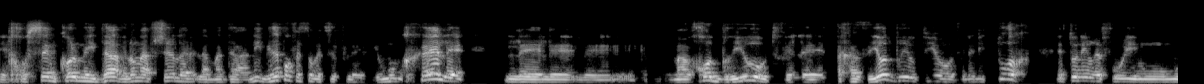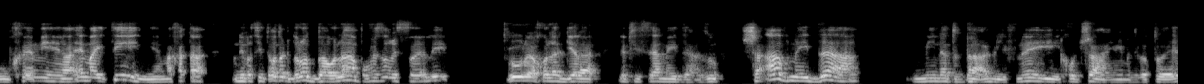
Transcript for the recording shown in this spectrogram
אה, חוסם כל מידע ולא מאפשר למדענים, מי זה פרופסור רצף לוי? הוא מומחה למערכות בריאות ולתחזיות בריאותיות ולניתוח נתונים רפואיים, הוא מומחה מה-MIT, מאחת האוניברסיטאות הגדולות בעולם, פרופסור ישראלי, והוא לא יכול להגיע לבסיסי המידע. אז הוא שאב מידע מנתב"ג לפני חודשיים, אם אני לא טועה,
